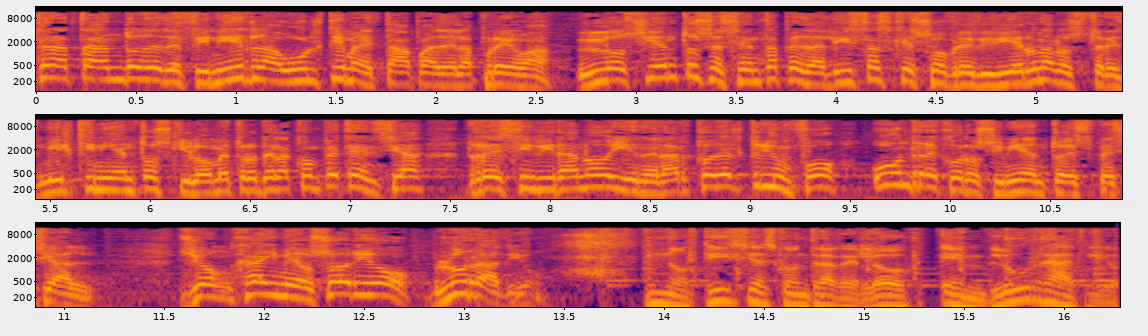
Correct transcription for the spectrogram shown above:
tratando de definir la última etapa de la prueba. Los 160 pedalistas que sobrevivieron a los 3.500 kilómetros de la competencia recibirán hoy en el Arco del Triunfo un reconocimiento especial. John Jaime Osorio, Blue Radio. Noticias contra reloj en Blue Radio.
